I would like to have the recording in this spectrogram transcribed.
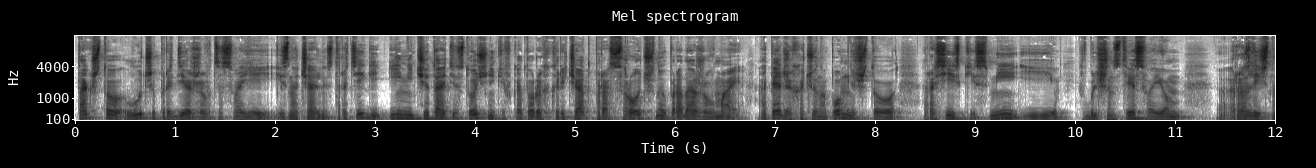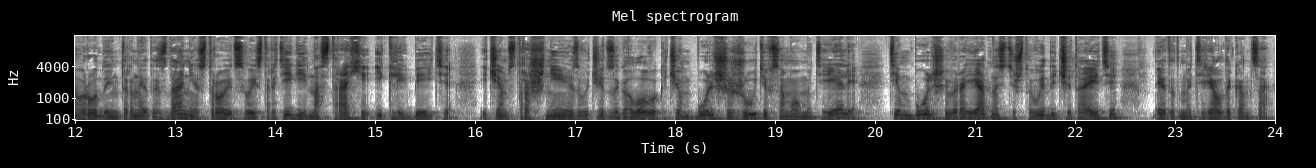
Так что лучше придерживаться своей изначальной стратегии и не читать источники, в которых кричат про срочную продажу в мае. Опять же, хочу напомнить, что российские СМИ и в большинстве своем э, различного рода интернет-издания строят свои стратегии на страхе и кликбейте. И чем страшнее звучит заголовок, и чем больше жути в самом материале, тем больше вероятности, что вы дочитаете этот материал до конца.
